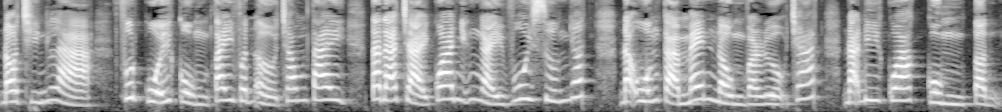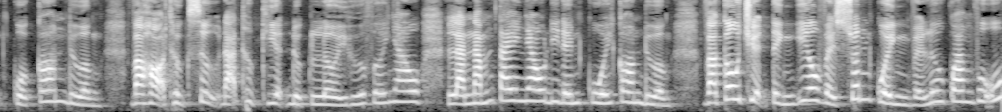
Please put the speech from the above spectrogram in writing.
Đó chính là phút cuối cùng tay vẫn ở trong tay, ta đã trải qua những ngày vui sướng nhất, đã uống cả men nồng và rượu chát, đã đi qua cùng tận của con đường. Và họ thực sự đã thực hiện được lời hứa với nhau là nắm tay nhau đi đến cuối con đường. Và câu chuyện tình yêu về Xuân Quỳnh, về Lưu Quang Vũ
